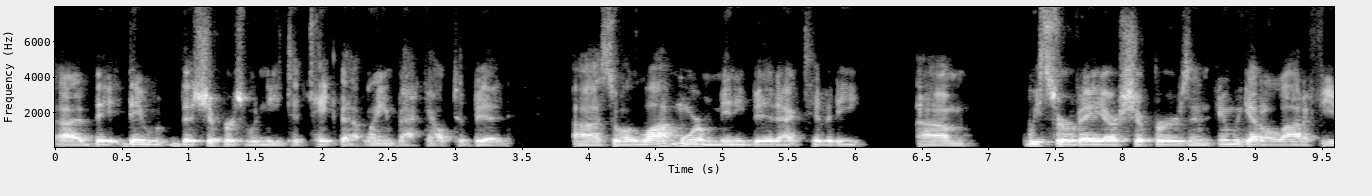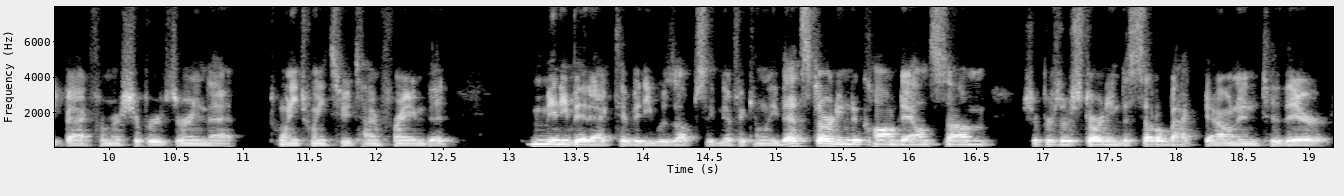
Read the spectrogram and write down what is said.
uh, they they the shippers would need to take that lane back out to bid. Uh, so a lot more mini bid activity. Um, we survey our shippers, and, and we got a lot of feedback from our shippers during that 2022 timeframe that mini bid activity was up significantly. That's starting to calm down some. Shippers are starting to settle back down into their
